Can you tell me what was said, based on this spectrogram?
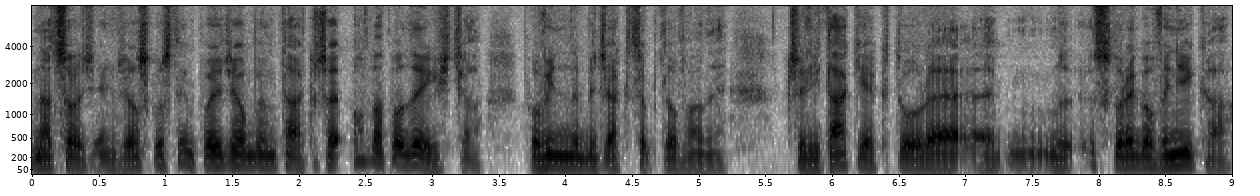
na co dzień. W związku z tym powiedziałbym tak, że oba podejścia powinny być akceptowane. Czyli takie, które, e, z którego wynika,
